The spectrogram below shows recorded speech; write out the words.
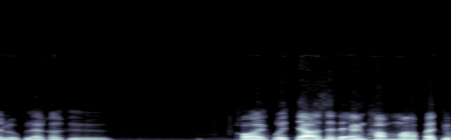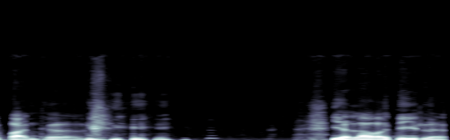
สรุปแล้วก็คือ ขอให้พระเจ้าแสดงธรรมะปัจจุบันเถอะอย่าเล่าอดีตเลย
